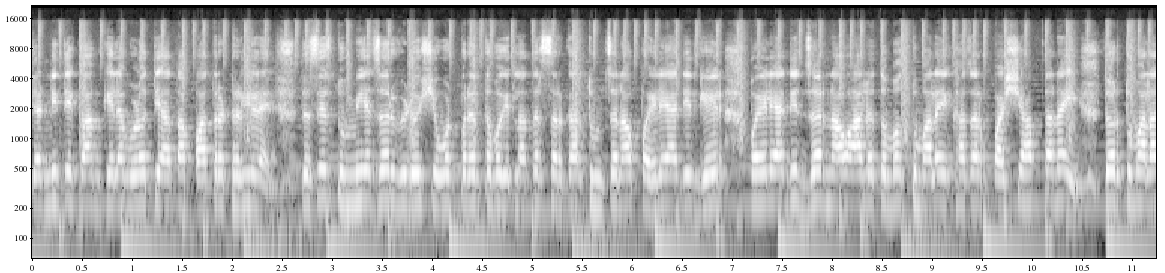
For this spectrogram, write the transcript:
त्यांनी ते काम केल्यामुळे ते आता पात्र ठरलेले आहेत. तसेच तुम्ही जर व्हिडिओ शेवटपर्यंत बघितला तर सरकार तुमचं नाव पहिल्या यादीत घेईल. पहिल्या यादीत जर नाव आलं तर मग तुम्हाला एक हजार पाचशे हप्ता नाही तर तुम्हाला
